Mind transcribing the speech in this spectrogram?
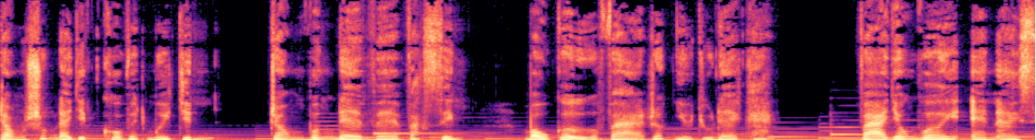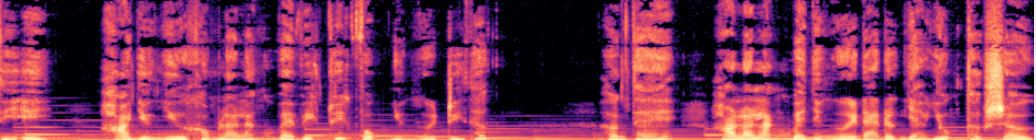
Trong suốt đại dịch Covid-19, trong vấn đề về vaccine, bầu cử và rất nhiều chủ đề khác. Và giống với NICE, họ dường như không lo lắng về việc thuyết phục những người trí thức. Hơn thế, họ lo lắng về những người đã được giáo dục thực sự,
